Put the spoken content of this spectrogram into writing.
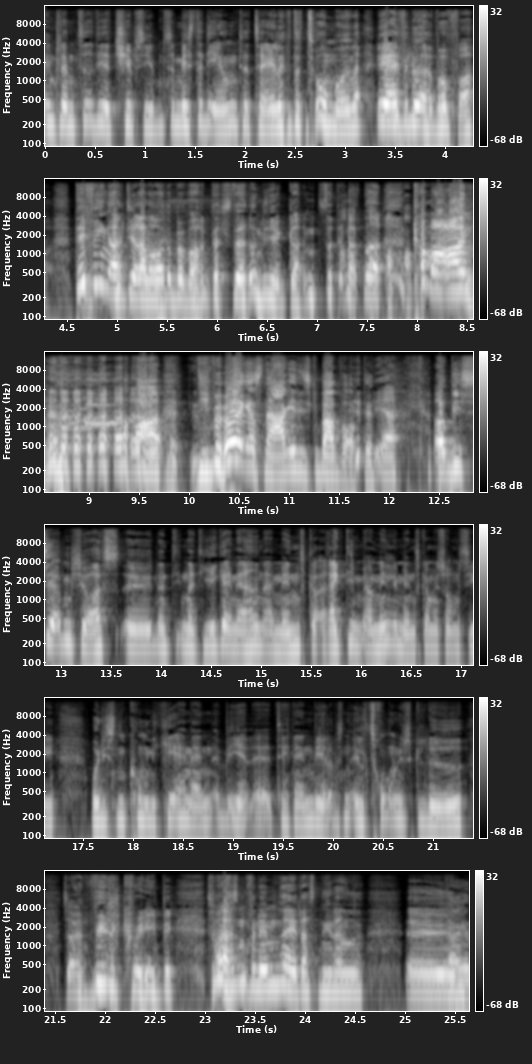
implementeret de her chips i dem, så mister de evnen til at tale efter to måneder. Vi kan ikke finde ud af, hvorfor. Det er fint nok, de render rundt og bevogter stedet med de her guns. Så det er bare sådan noget, come on! de behøver ikke at snakke, de skal bare vogte. ja, og vi ser dem jo også, øh, når, de, når de ikke er i nærheden af mennesker, rigtige almindelige mennesker, man så må sige, hvor de sådan kommunikerer hinanden, ved øh, til hinanden ved hjælp af sådan elektronisk lyde. Så er vildt creepy. Så var jeg sådan fornemmelse af, at der er sådan et eller andet... Øh, Der er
